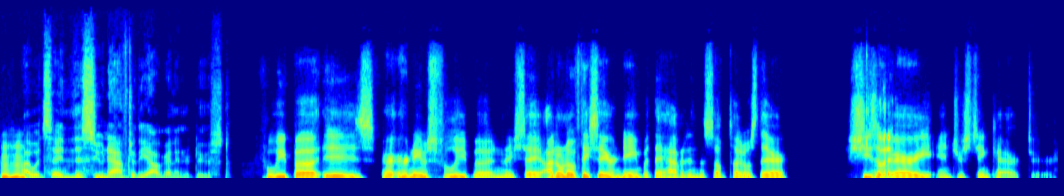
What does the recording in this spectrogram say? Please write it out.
Mm-hmm. I would say this soon after the owl got introduced. Philippa is her, her name's Philippa, and they say I don't know if they say her name, but they have it in the subtitles there. She's a very interesting character.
